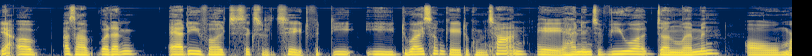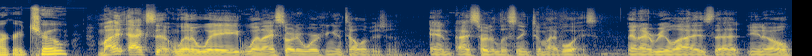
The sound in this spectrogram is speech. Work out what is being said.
Ja. Og altså, hvordan er det i forhold til seksualitet? Fordi i Du er som gay dokumentaren, øh, han interviewer Don Lemon og Margaret Cho. My accent went away when I started working in television and I started listening to my voice. And I realized that, you know,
